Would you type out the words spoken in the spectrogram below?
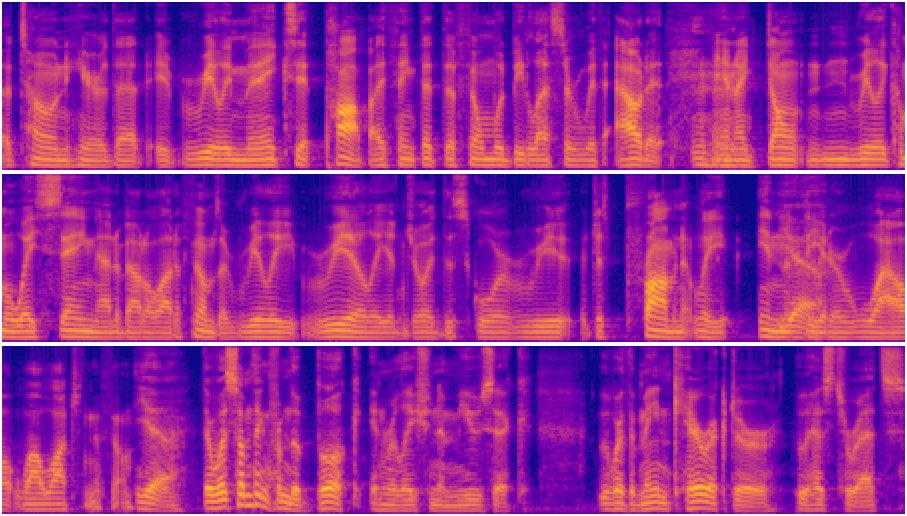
a tone here that it really makes it pop i think that the film would be lesser without it Mm-hmm. and i don't really come away saying that about a lot of films i really really enjoyed the score re- just prominently in the Yeah. theater while while watching the film Yeah. There was something from the book in relation to music where the main character who has Tourette's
